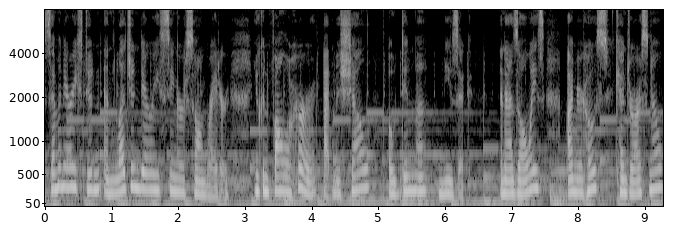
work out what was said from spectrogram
seminary student and legendary singer songwriter. You can follow her at Michelle Odinma Music. And as always, I'm your host, Kendra Arsenault,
